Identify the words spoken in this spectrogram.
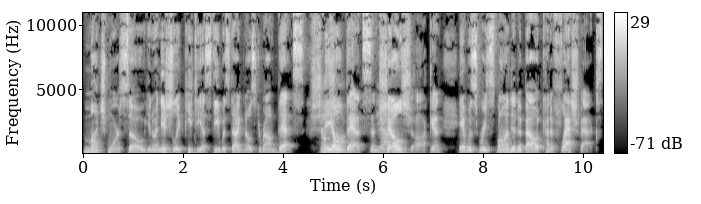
Much more so, you know, initially PTSD was diagnosed around vets, Shell male shock. vets and Yeah. shell shock. And it was responded about kind of flashbacks.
